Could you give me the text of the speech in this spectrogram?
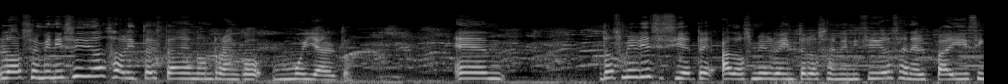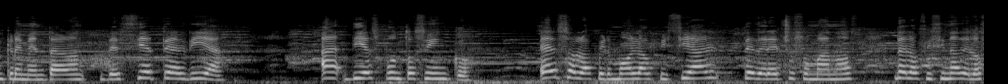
Los feminicidios ahorita están en un rango muy alto. En 2017 a 2020 los feminicidios en el país incrementaron de 7 al día a 10.5. Eso lo afirmó la oficial de Derechos Humanos de la Oficina de los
